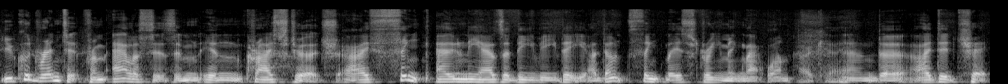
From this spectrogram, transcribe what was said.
You could rent it from Alice's in, in Christchurch. I think only as a DVD. I don't think they're streaming that one. Okay. And uh, I did check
